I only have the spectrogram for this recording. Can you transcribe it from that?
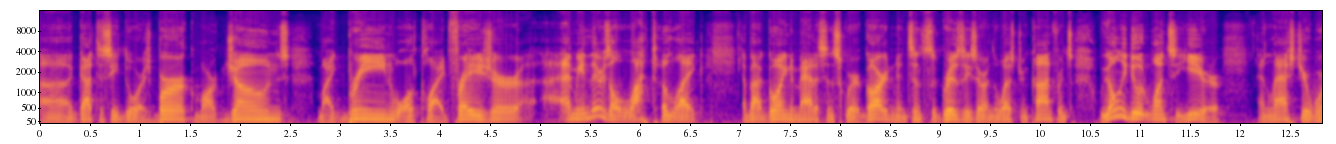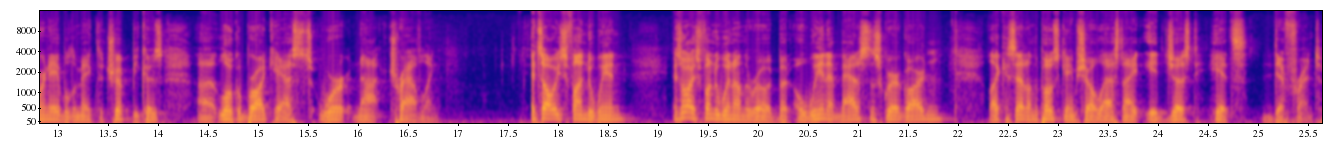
Uh, got to see Doris Burke, Mark Jones, Mike Breen, Walt Clyde Frazier. I mean, there's a lot to like about going to Madison Square Garden. And since the Grizzlies are in the Western Conference, we only do it once a year. And last year weren't able to make the trip because uh, local broadcasts were not traveling. It's always fun to win. It's always fun to win on the road, but a win at Madison Square Garden, like I said on the postgame show last night, it just hits different.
